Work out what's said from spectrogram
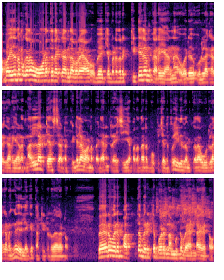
അപ്പോൾ ഇത് നമുക്കത് ഓണത്തിനൊക്കെ എന്താ പറയുക ഉപയോഗിക്കപ്പെടുന്ന ഒരു കിടിലം കറിയാണ് ഒരു ഉരുളക്കിഴങ്ങ് കറിയാണ്. നല്ല ടേസ്റ്റ് കേട്ടോ കിടിലമാണ്. അപ്പോൾ എല്ലാവരും ട്രൈ ചെയ്യുക. അപ്പോൾ നന്നായിട്ട് മുപ്പിച്ചെടുത്തു ഇനി നമുക്കത് ഉരുളക്കിഴങ്ങ് ഇതിലേക്ക് തട്ടിയിട്ടിടുക കേട്ടോ. വേറെ ഒരു പത്ത് മിനിറ്റ് പോലും നമുക്ക് വേണ്ട കേട്ടോ.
